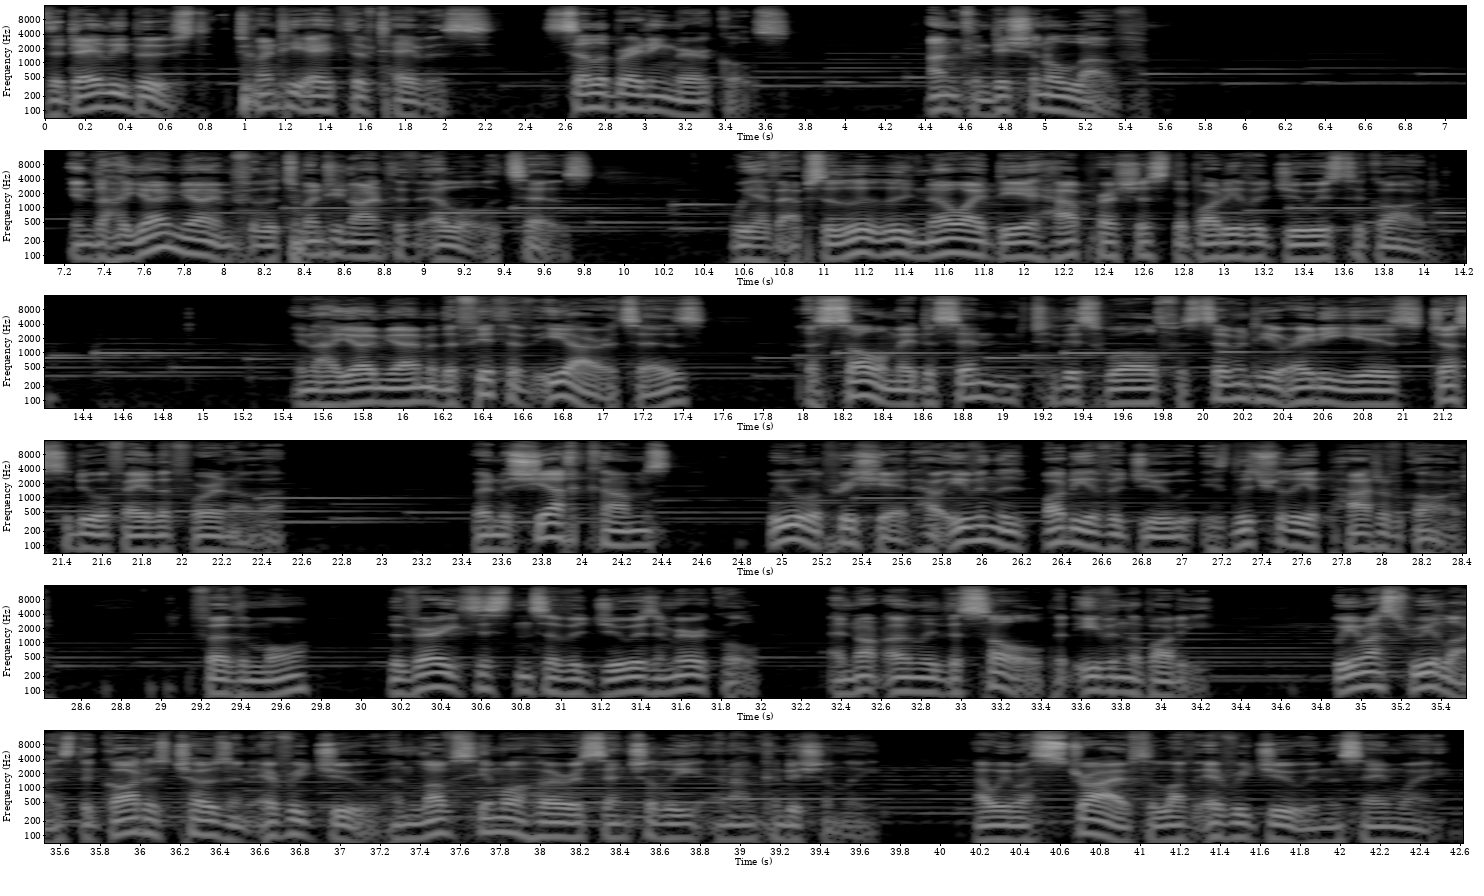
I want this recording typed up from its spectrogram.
The Daily Boost, 28th of Teves, Celebrating Miracles. Unconditional Love. In the Hayom Yom for the 29th of Elul, it says, We have absolutely no idea how precious the body of a Jew is to God. In the Hayom Yom of the 5th of Iyar, it says, A soul may descend into this world for 70 or 80 years just to do a favor for another. When Mashiach comes, we will appreciate how even the body of a Jew is literally a part of God. Furthermore, the very existence of a Jew is a miracle, and not only the soul, but even the body. We must realize that God has chosen every Jew and loves him or her essentially and unconditionally, and we must strive to love every Jew in the same way.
